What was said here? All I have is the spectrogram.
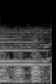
you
